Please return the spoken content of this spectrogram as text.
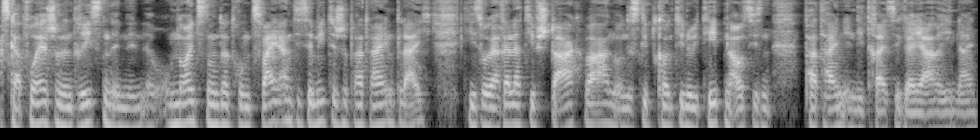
es gab vorher schon in Dresden in den, um 1900 rum zwei antisemitische Parteien gleich, die sogar relativ stark waren und es gibt Kontinuitäten aus diesen Parteien in die 30er Jahre hinein.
